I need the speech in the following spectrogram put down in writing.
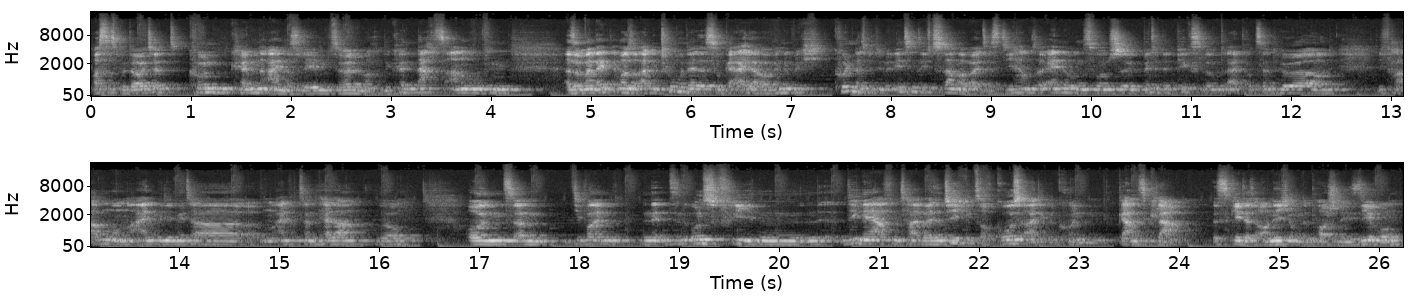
Was das bedeutet, Kunden können einen das Leben zur Hölle machen. Die können nachts anrufen. Also man denkt immer so, Agenturmodell ist so geil, aber wenn du wirklich Kunden hast, mit denen du intensiv zusammenarbeitest, die haben so Änderungswünsche, bitte den Pixel um 3% höher und die Farben um 1 mm, um 1% heller. So. Und ähm, die wollen, ne, sind unzufrieden, die nerven teilweise. Natürlich gibt es auch großartige Kunden, ganz klar es geht jetzt auch nicht um eine Pauschalisierung,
